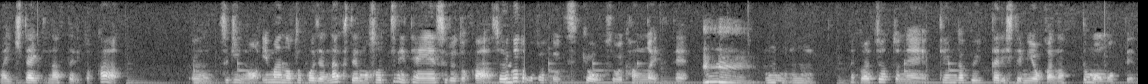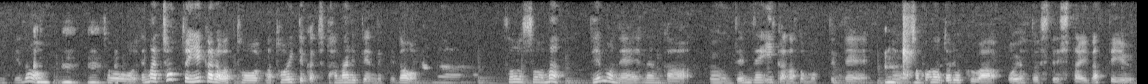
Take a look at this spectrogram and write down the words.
まあ、行きたいってなったりとか、うん、次の、今のとこじゃなくて、もうそっちに転園するとか、そういうこともちょっと私今日すごい考えてて、うんうん。うん。だからちょっとね、見学行ったりしてみようかなとも思ってるんだけど、うんうんうん。そう。で、まあちょっと家からは遠,、まあ、遠いっていうかちょっと離れてんだけど、そうそう。まあ、でもね、なんか、うん、全然いいかなと思ってて、うん。うん、そこの努力は親としてしたいなっていう、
